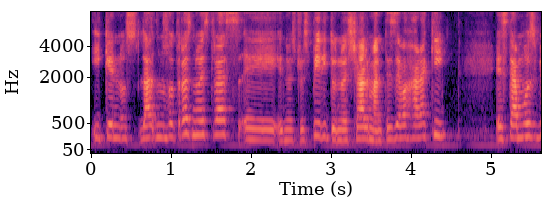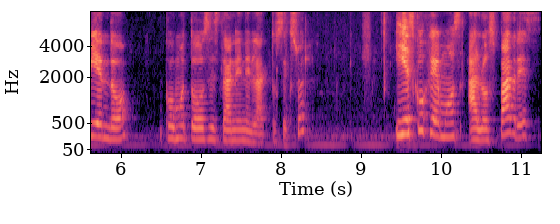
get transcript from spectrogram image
y que nos, nosotras, nuestras, eh, nuestro espíritu, nuestra alma, antes de bajar aquí, estamos viendo cómo todos están en el acto sexual. Y escogemos a los padres,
